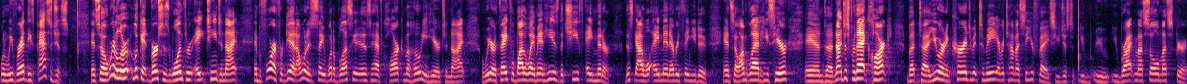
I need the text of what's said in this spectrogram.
when we've read these passages. And so we're going to look at verses 1 through 18 tonight. And before I forget, I want to say what a blessing it is to have Clark Mahoney here tonight. We are thankful, by the way, man, he is the chief amener. This guy will amen everything you do. And so I'm glad he's here. And uh, not just for that, Clark, but uh, you are an encouragement to me every time I see your face. You just, you, you, you brighten my soul, my spirit.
